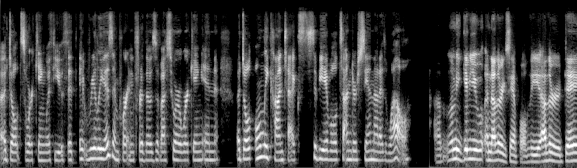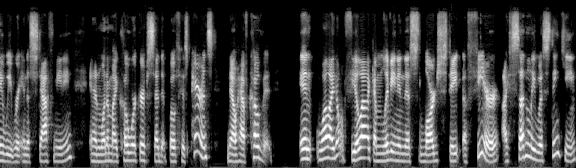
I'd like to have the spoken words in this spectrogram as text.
adults working with youth it, it really is important for those of us who are working in adult only contexts to be able to understand that as well. Um, let me give you another example. The other day we were in a staff meeting and one of my coworkers said that both his parents now have covid. And while i don't feel like i'm living in this large state of fear i suddenly was thinking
